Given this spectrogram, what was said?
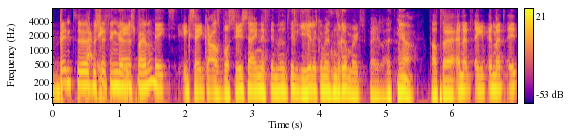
bandbezetting Ja, ik- spelen? Ik, ik zeker als bassist zijn vind het natuurlijk heerlijker met een drummer te spelen. ja. Dat, eh, en het, en met, eh,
